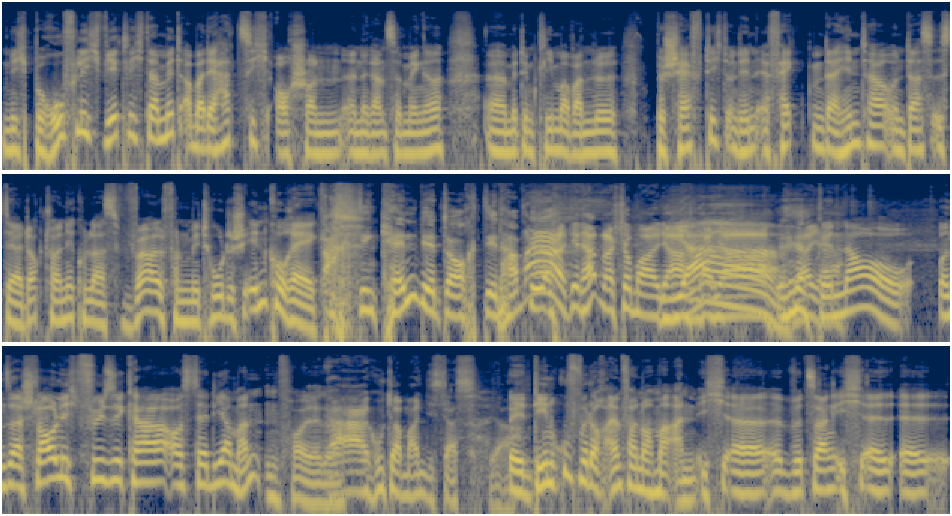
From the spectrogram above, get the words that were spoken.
nicht beruflich wirklich damit, aber der hat sich auch schon eine ganze Menge äh, mit dem Klimawandel beschäftigt und den Effekten dahinter. Und das ist der Dr. Nicolas Wörl von Methodisch Inkorrekt. Ach, den kennen wir doch. Den haben wir. Ah, den hatten wir schon mal, ja. Ja, ja, ja, ja genau. Unser Schlaulichtphysiker aus der Diamantenfolge. Ja, guter Mann ist das. Ja. Äh, den rufen wir doch einfach nochmal an. Ich äh, würde sagen, ich äh, äh,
